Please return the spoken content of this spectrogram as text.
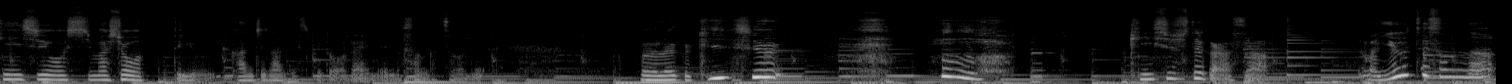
禁酒をしましょうっていう感じなんですけど来年の3月まで。あなんか禁酒。禁酒してからさまあ言うてそんな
